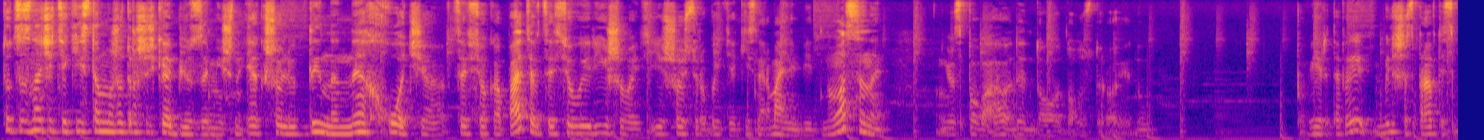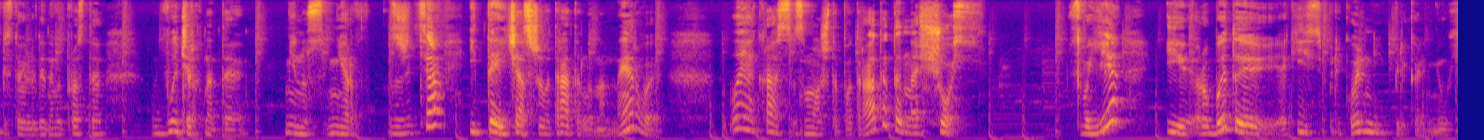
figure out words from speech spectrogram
то це значить якийсь там може трошечки аб'юз замішаний. Якщо людина не хоче це все копати, в це все вирішувати і щось робити, якісь нормальні відносини з повагою один до одного здоров'я, ну повірте, ви більше справитеся без тої людини. Ви просто вичеркнете мінус нерв з життя, і той час, що ви тратили на нерви, ви якраз зможете потратити на щось своє і робити якісь прикольні прикольнюхи.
